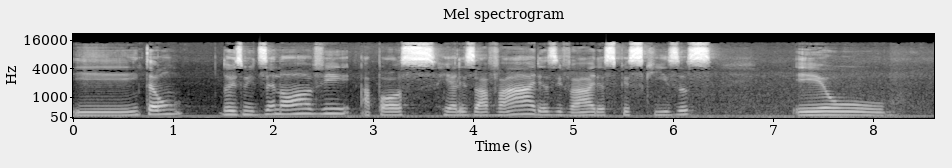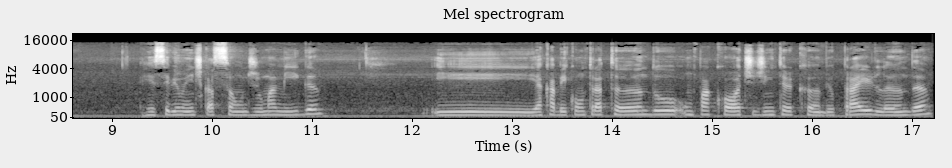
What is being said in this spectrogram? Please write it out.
E então 2019, após realizar várias e várias pesquisas, eu recebi uma indicação de uma amiga e acabei contratando um pacote de intercâmbio para a Irlanda.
